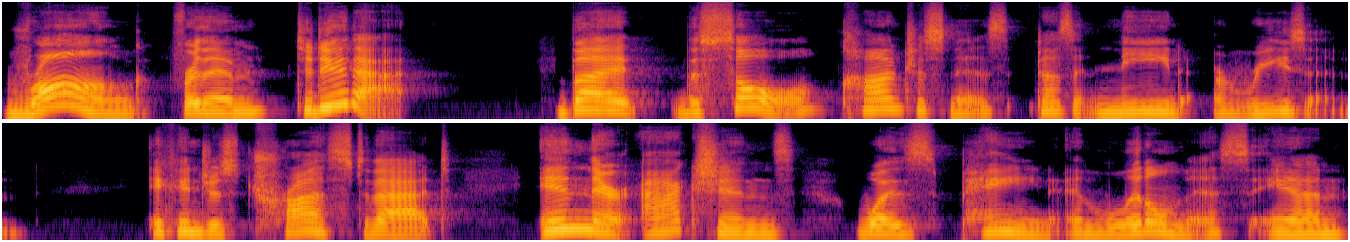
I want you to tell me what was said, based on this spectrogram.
wrong for them to do that. But the soul, consciousness, doesn't need a reason. It can just trust that in their actions was pain and littleness and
